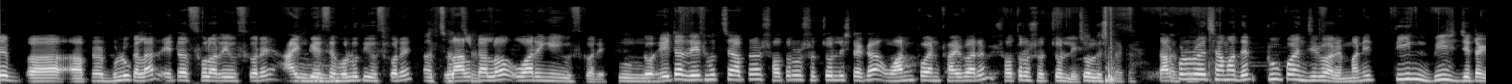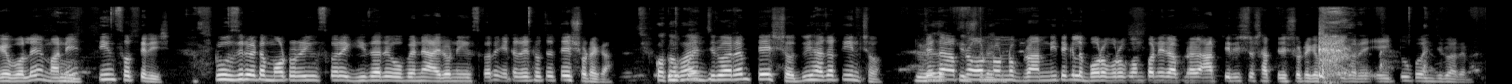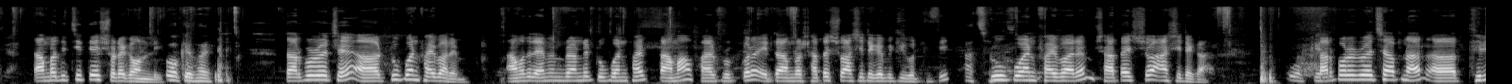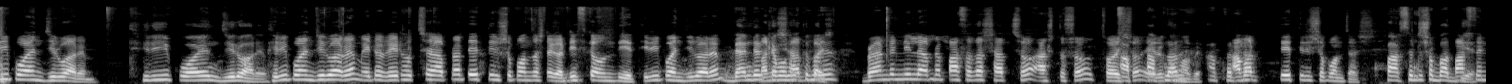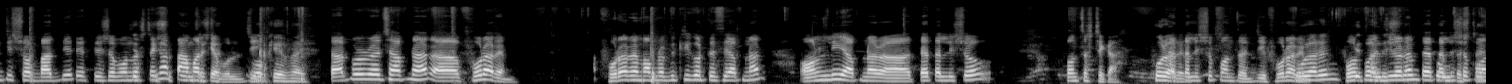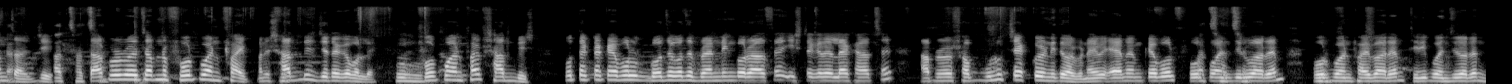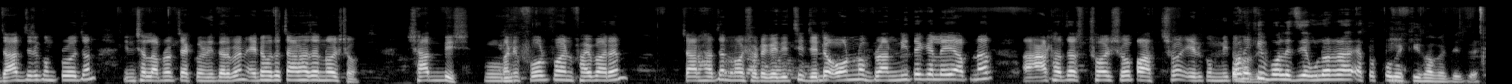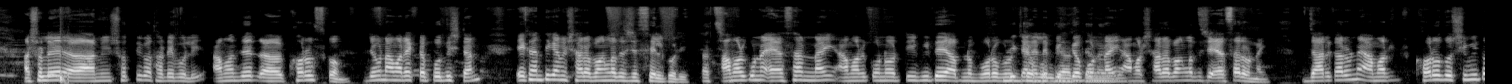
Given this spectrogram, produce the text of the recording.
আপনার ব্লু কালার এটা সোলার ইউজ করে আইপিএস এ হলুদ ইউজ করে আচ্ছা লাল আচ্ছা। কালো ওয়ারিং এ ইউজ করে। তো এটার রেট হচ্ছে আপনার সতেরোশো চল্লিশ টাকা one point five R M সতেরোশো চল্লিশ। চল্লিশ টাকা। তারপরে? রয়েছে আমাদের two point zero R M মানে তিন বিশ যেটাকে বলে মানে তিন ছত্রিশ টু জিরো এটা মোটরে ইউজ করে গিজারে ওভেনে আয়রনে ইউজ করে এটা রেট হচ্ছে তেইশশো টাকা। কত পয়েন্ট জিরো আর এম তেইশশো দুই হাজার তিনশো। যেটা আপনার অন্য অন্য ব্র্যান্ড নিতে গেলে বড় বড় কোম্পানির আপনার আটত্রিশশো সাতত্রিশশো টাকা বিক্রি করে এই two point zero R M আমরা দিচ্ছি তেইশশো টাকা অনলি ওকে ভাই। তারপর রয়েছে two point five R M আমাদের এম এম ব্র্যান্ডের টু পয়েন্ট ফাইভ তামা ফায়ার প্রুফ করা এটা আমরা সাতাশশো আশি টাকা বিক্রি করতেছি। Two point five R M সাতাশশো আশি টাকা। ওকে তারপরে রয়েছে আপনার three point zero R M three point zero R M three point zero R M rate হচ্ছে আপনার তেত্রিশশো পঞ্চাশ টাকা ডিসকাউন্ট দিয়ে three point zero R M ব্র্যান্ডের কেমন হতে পারে? ব্র্যান্ডের নিলে আপনার পাঁচ হাজার সাতশো আটশোশো ছয়শো এরকম হবে। আমার তেত্রিশশো পঞ্চাশ। পার্সেন্টেজ সব বাদ পার্সেন্টেজ সব বাদ দিয়ে তেত্রিশশো পঞ্চাশ টাকা 3350 তামার কেবল জি। ওকে ভাই। তারপর রয়েছে আপনার four R M four R M আমরা বিক্রি করতেছি আপনার অনলি আপনার তেতাল্লিশশো পঞ্চাশ টাকা। তেতাল্লিশশো পঞ্চাশ জি four R four R M four point zero M তেতাল্লিশশো পঞ্চাশ জি। আচ্ছা আচ্ছা। রয়েছে আপনার ফোর পয়েন্ট ফাইভ মানে সাত বিশ যেটাকে বলে। ফোর পয়েন্ট ফাইভ সাত বিশ প্রত্যেকটা কেবল গজে গজে ব্র্যান্ডিং করা আছে স্টিকারে লেখা আছে। আপনারা সবগুলো চেক করে নিতে পারবেন। M M cable four point zero R M four point five R M three point zero R M যার যেরকম প্রয়োজন ইনশাল্লাহ আপনারা চেক করে নিতে পারবেন। এটা হচ্ছে চার হাজার নয়শো। সাত বিশ মানে four point five R M চার হাজার নয়শো টাকা দিচ্ছি যেটা অন্য ব্র্যান্ড নিতে গেলে আপনার আট হাজার ছয়শো পাঁচশো এরকম নিতে হবে। অনেকেই বলে যে ওনারা এত কমে কীভাবে দিবে? আসলে আহ, আমি সত্যি কথাটাই বলি আমাদের খরচ কম। যেমন আমার একটা প্রতিষ্ঠান এখান থেকে আমি সারা বাংলাদেশে সেল করি। আচ্ছা। আমার কোনো এসআর নাই আমার কোনো টিভিতে আপনার বড় বড় চ্যানেলে বিজ্ঞাপন নাই আমার সারা বাংলাদেশে এসআরও নাই। যার কারণে আমার খরচও সীমিত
